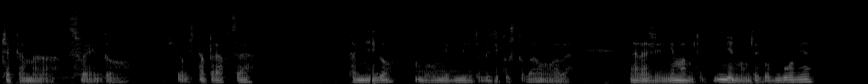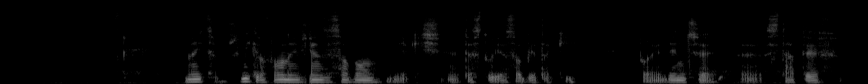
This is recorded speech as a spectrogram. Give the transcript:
Czeka na swojego jakiegoś naprawcę taniego, bo nie wiem ile to będzie kosztowało, ale na razie nie mam, to, nie mam tego w głowie. No i cóż, mikrofony wziąłem ze sobą, jakiś e, testuję sobie taki pojedynczy e, statyw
